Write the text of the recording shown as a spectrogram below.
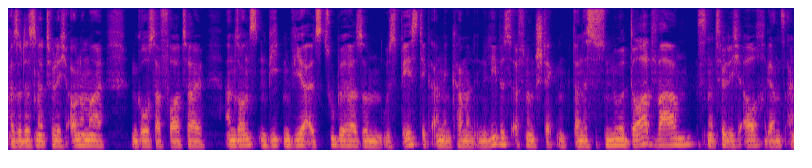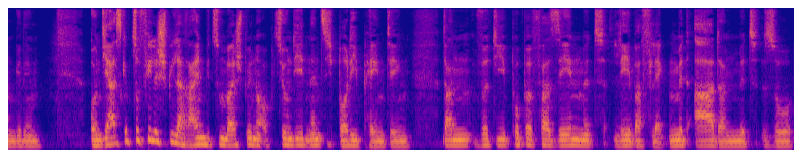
Also das ist natürlich auch nochmal ein großer Vorteil. Ansonsten bieten wir als Zubehör so einen USB-Stick an, den kann man in eine Liebesöffnung stecken. Dann ist es nur dort warm, ist natürlich auch ganz angenehm. Und ja, es gibt so viele Spielereien, wie zum Beispiel eine Option, die nennt sich Body Painting. Dann wird die Puppe versehen mit Leberflecken, mit Adern, mit so,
